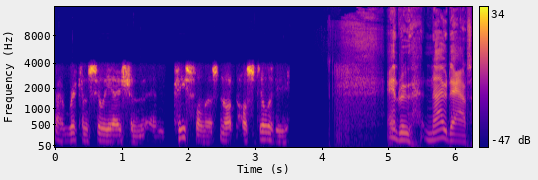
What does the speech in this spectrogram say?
uh, reconciliation and peacefulness, not hostility. Andrew, no doubt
